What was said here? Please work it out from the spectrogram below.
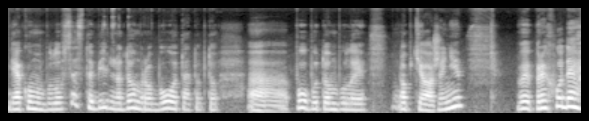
в якому було все стабільно, дом, робота, тобто е, побутом були обтяжені, приходить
